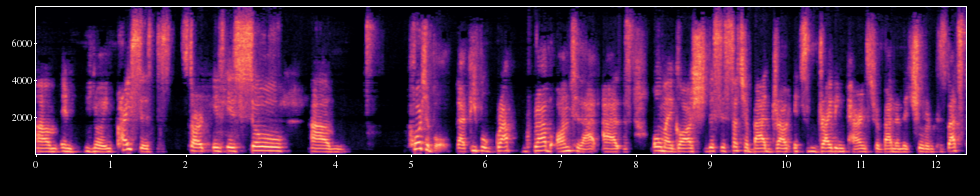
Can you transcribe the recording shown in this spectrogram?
um, in you know in crisis start is is so um, portable that people grab grab onto that as oh my gosh this is such a bad drought it's driving parents to abandon their children because that's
